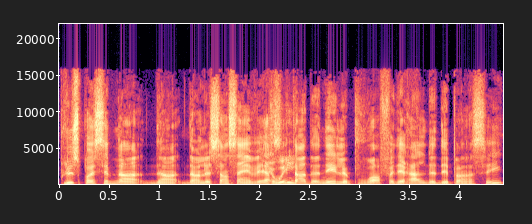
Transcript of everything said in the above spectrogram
plus possible dans, dans, le sens inverse, ben étant donné le pouvoir fédéral de dépenser.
